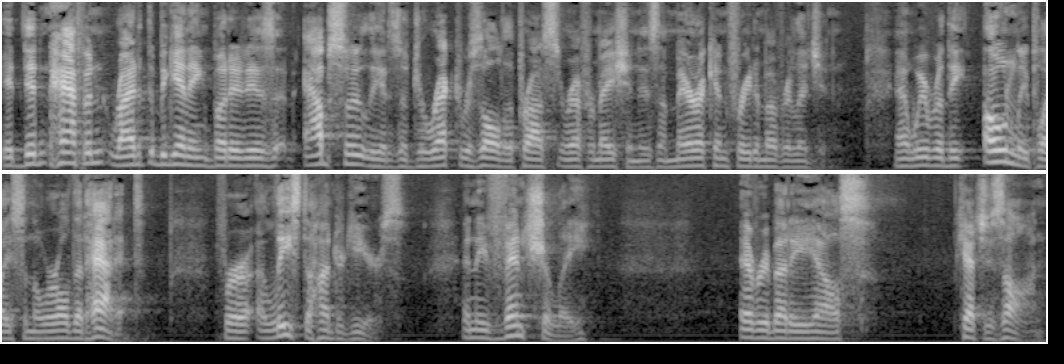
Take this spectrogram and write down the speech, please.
It didn't happen right at the beginning, but it is absolutely, it is a direct result of the Protestant Reformation, is American freedom of religion and we were the only place in the world that had it for at least 100 years. And eventually, everybody else catches on.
